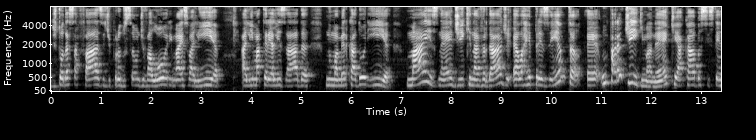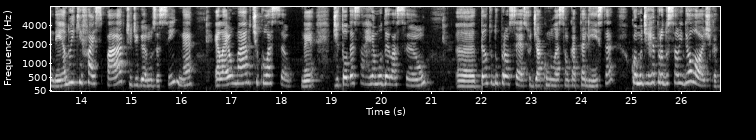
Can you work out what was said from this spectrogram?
de toda essa fase de produção de valor e mais-valia ali materializada numa mercadoria, mas né, de que, na verdade, ela representa é, um paradigma né, que acaba se estendendo e que faz parte, digamos assim, né, ela é uma articulação né, de toda essa remodelação, uh, tanto do processo de acumulação capitalista, como de reprodução ideológica.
